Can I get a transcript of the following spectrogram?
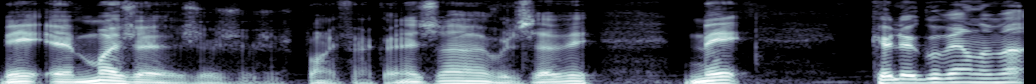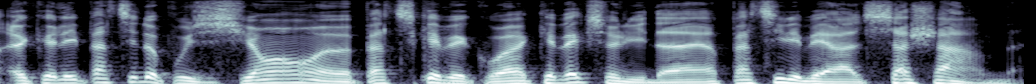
Mais euh, moi, je ne suis pas un connaisseur, vous le savez. Mais que le gouvernement, euh, que les partis d'opposition, euh, Parti québécois, Québec solidaire, Parti libéral s'acharnent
